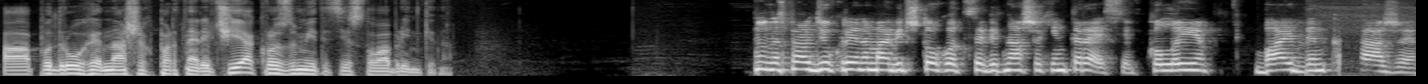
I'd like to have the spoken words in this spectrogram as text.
А по-друге, наших партнерів. Чи як розуміти ці слова Блінкена? Ну насправді Україна має відштовхуватися від наших інтересів, коли Байден каже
